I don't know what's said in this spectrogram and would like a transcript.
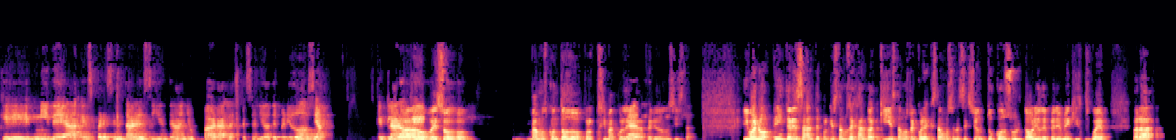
que mi idea es presentar el siguiente año para la especialidad de periodoncia. Que claro wow, eso, vamos con todo, próxima colega periodoncista. Y bueno, interesante porque estamos dejando aquí, estamos, recuerden que estamos en la sección Tu Consultorio de PerioMX Web para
